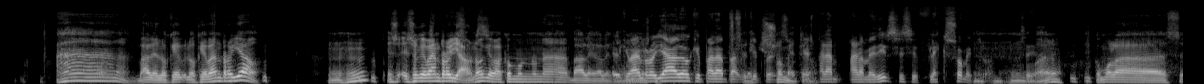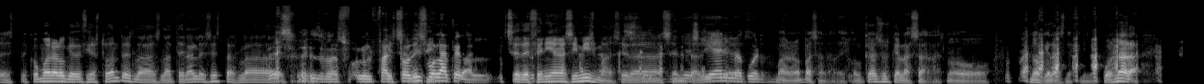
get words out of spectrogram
Ah, vale, lo que, lo que va enrollado. Eso, eso que va enrollado, ¿no? Que va como en una. Vale, vale. El que va enrollado, que para, para- que, pues, Flexómetro. que es para, para medir, sí, sí, flexómetro. Sí. Bueno, como las. este, ¿Cómo era lo que decías tú antes? Las laterales estas, las. Eso es las- el faltonismo lateral. se definían a sí mismas, era Sí, es que ya ni me sentadillas. acuerdo. Bueno, no pasa nada, hijo. El caso es que las hagas, no, no que las. Pues nada,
